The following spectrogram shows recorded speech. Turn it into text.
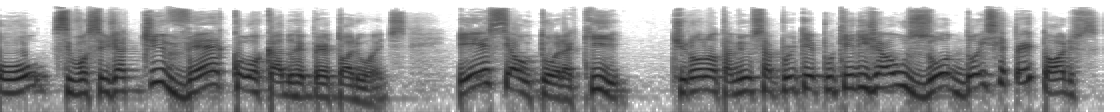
ou se você já tiver colocado o repertório antes. Esse autor aqui tirou nota mil, sabe por quê? Porque ele já usou dois repertórios.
